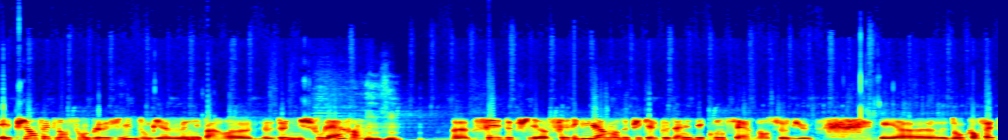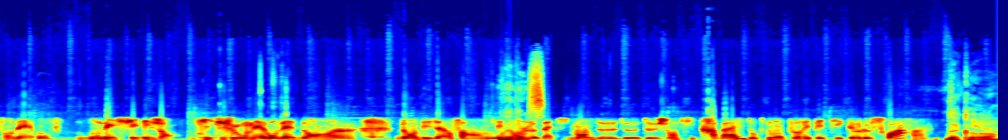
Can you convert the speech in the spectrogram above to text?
Et puis en fait, l'ensemble vide, donc mené par Denis Schuller, Mhm. Euh, fait depuis euh, fait régulièrement depuis quelques années des concerts dans ce lieu. Et euh, donc en fait, on est on, on est chez des gens. Si tu veux, on est on est dans euh, dans des enfin on est On dans, dans le le- bâtiment de, de de gens qui travaillent. Donc nous, on peut répéter que le soir. D'accord.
